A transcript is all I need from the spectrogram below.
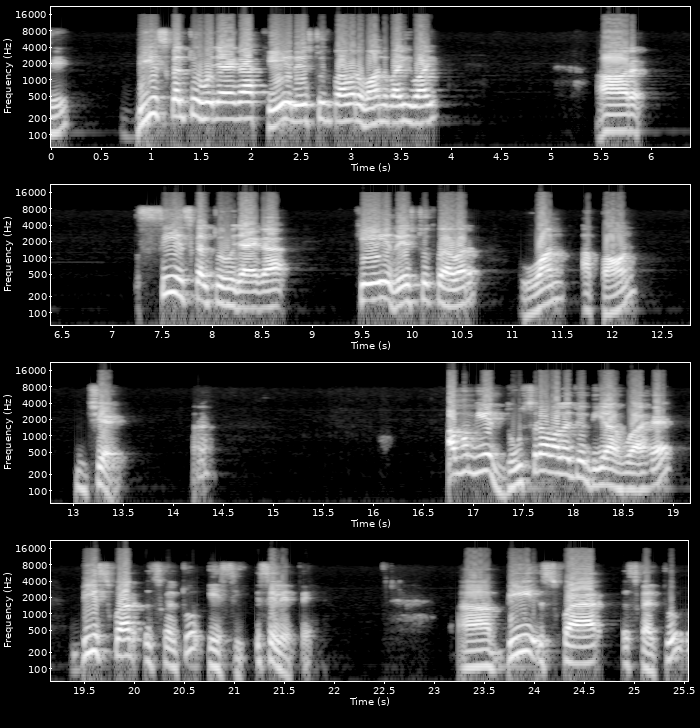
से बी स्कल टू हो जाएगा k raise to the power one by y और सी स्कल टू हो जाएगा k raise to power one upon z है ना? अब हम ये दूसरा वाला जो दिया हुआ है b square equal to a c इसे लेते हैं। B square equal to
